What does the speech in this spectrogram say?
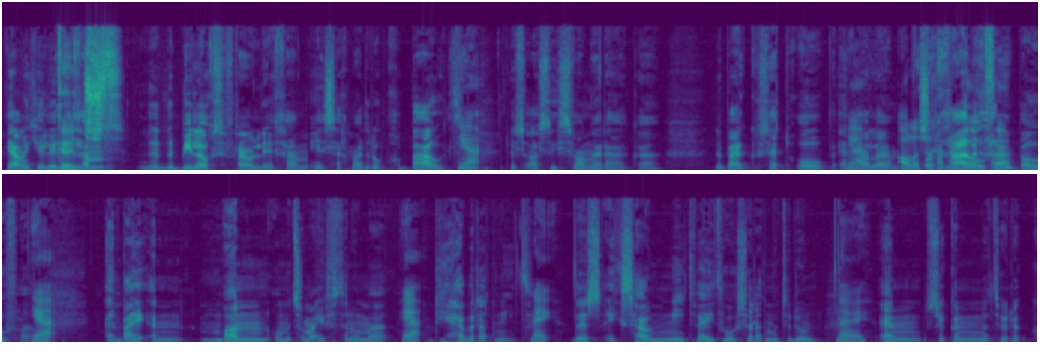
Ja, want jullie kunst. lichaam, de, de biologische vrouwenlichaam is zeg maar erop gebouwd. Ja, Dus als die zwanger raken, de buik zet op en Ja, alle alles gaat organen naar gaan boven. naar boven. ja, En bij een man, om het zo maar even te noemen, Ja. die hebben dat niet. nee, Dus ik zou niet weten hoe ze dat moeten doen. nee. En ze kunnen natuurlijk,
